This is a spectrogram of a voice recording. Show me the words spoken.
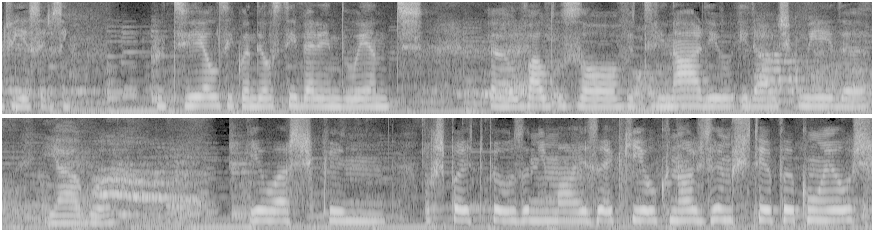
devia ser assim. Protegê-los e quando eles estiverem doentes, eh, levá-los ao veterinário e dar-lhes comida e água. Eu acho que hum, respeito pelos animais é aquilo que nós devemos ter para com eles,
